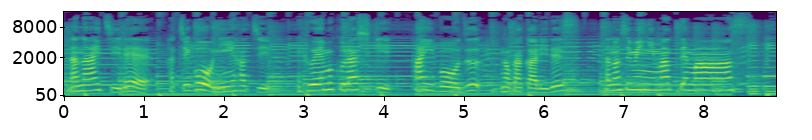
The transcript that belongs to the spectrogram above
710-8528FM 倉敷ハイボーズの係です。楽しみに待ってます。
